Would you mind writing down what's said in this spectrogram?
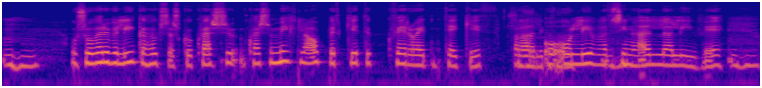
mm Og svo verðum við líka að hugsa, sko, hversu, hversu mikla ábyrg getur hver og einn tekið bara, líka og, það. og lifa sínu eðlilega lífi Mhm.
